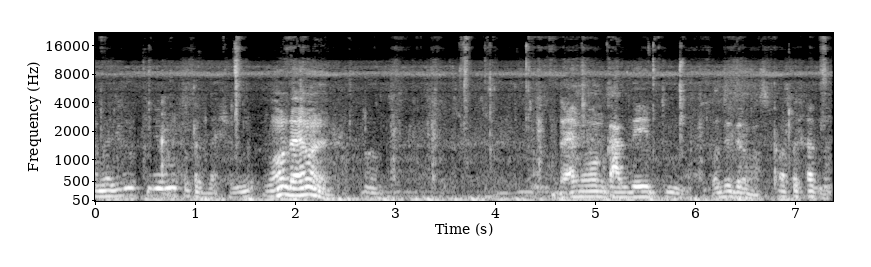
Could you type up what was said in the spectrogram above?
আমরা যেগুলো ডায়মন্ড ডায়মন্ড কাকদ্বীপ প্রতিদিন মাছ কত স্বাদ না।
